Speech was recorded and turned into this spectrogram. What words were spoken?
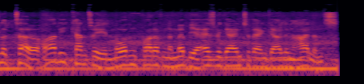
Plateau, hardy country in northern part of Namibia as we go into the Angolan highlands.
